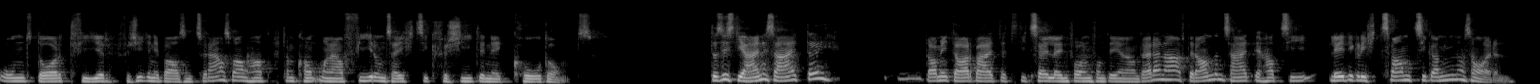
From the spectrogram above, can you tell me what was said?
und dort vier verschiedene Basen zur Auswahl hat, dann kommt man auf 64 verschiedene Codons. Das ist die eine Seite. Damit arbeitet die Zelle in Form von DNA und RNA. Auf der anderen Seite hat sie lediglich 20 Aminosäuren,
